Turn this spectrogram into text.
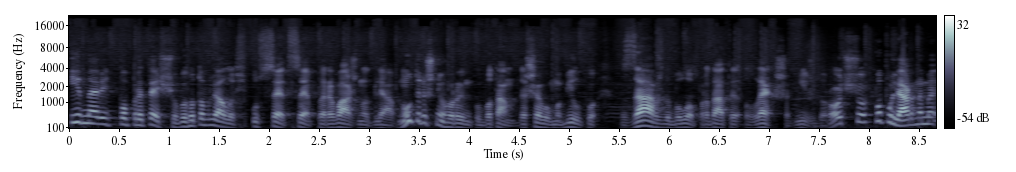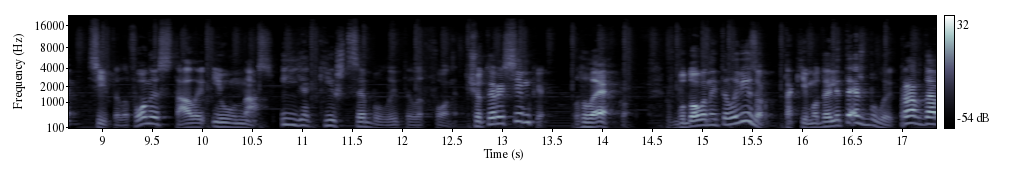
І навіть попри те, що виготовлялось усе це переважно для внутрішнього ринку, бо там дешеву мобілку завжди було продати легше ніж дорожчу, популярними ці телефони стали і у нас. І які ж це були телефони? Чотири сімки? Легко. Вбудований телевізор, такі моделі теж були. Правда,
